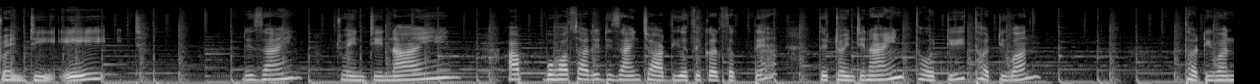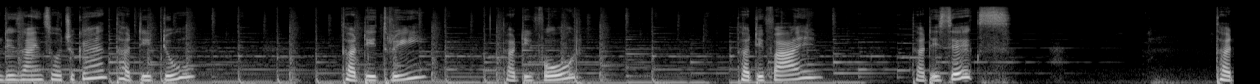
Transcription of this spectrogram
28 डिज़ाइन 29 आप बहुत सारे डिज़ाइन चार दिनों से कर सकते हैं। तो 29 30 31 वन डिज़ाइन हो चुके हैं। 32 33 34 35 36 30,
